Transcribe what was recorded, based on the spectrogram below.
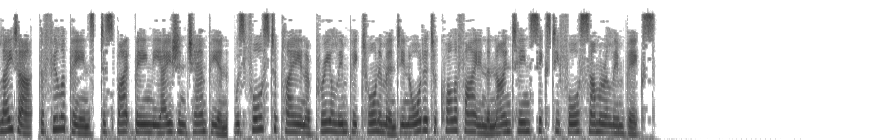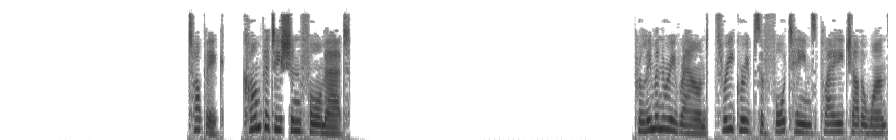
Later, the Philippines, despite being the Asian champion, was forced to play in a pre-Olympic tournament in order to qualify in the 1964 Summer Olympics. Topic: Competition format. Preliminary round, three groups of four teams play each other once,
